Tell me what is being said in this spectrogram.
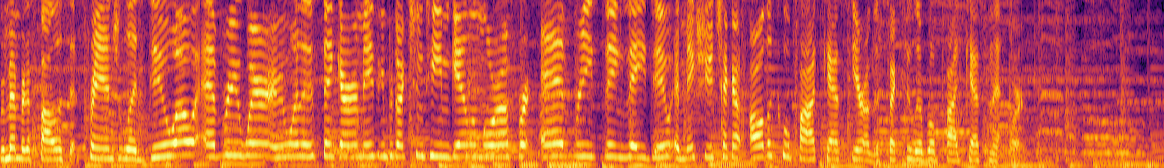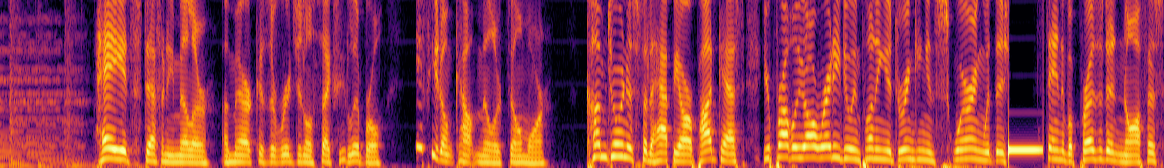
Remember to follow us at Frangela Duo everywhere. And we want to thank our amazing production team, Gail and Laura, for everything they do. And make sure you check out all the cool podcasts here on the Sexy Liberal Podcast Network. Hey, it's Stephanie Miller, America's original sexy liberal, if you don't count Millard Fillmore. Come join us for the Happy Hour podcast. You're probably already doing plenty of drinking and swearing with this stain of a president in office.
